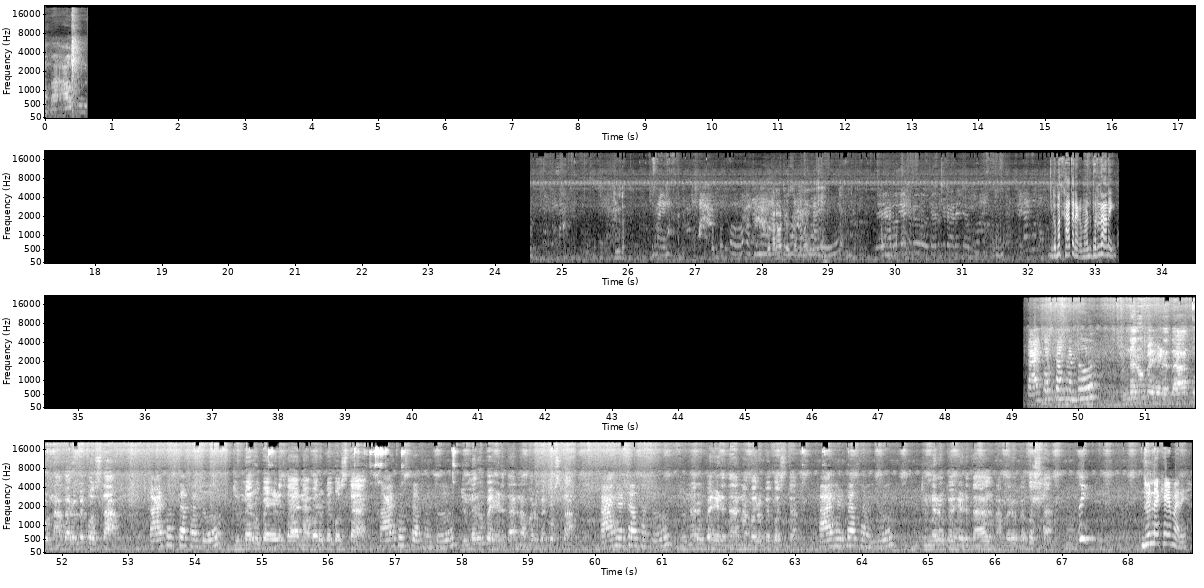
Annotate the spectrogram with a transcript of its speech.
मत खाते ना धरून नाही। काय कोस्ता सांगतो 100 रुपये हेडता कोण नव्या रुपये कोस्ता. కాయకొస్తా సంతు జున్న రూపాయి హెడతా నవ్వ రూపాయికి వస్తా కాయకొస్తా సంతు జున్న రూపాయి హెడతా నవ్వ రూపాయికి వస్తా కాయ హెడతా సంతు జున్న రూపాయి హెడతా నవ్వ రూపాయికి వస్తా కాయ హెడతా సంతు జున్న రూపాయి హెడతా నవ్వ రూపాయికి వస్తా జున్నకే మరి.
